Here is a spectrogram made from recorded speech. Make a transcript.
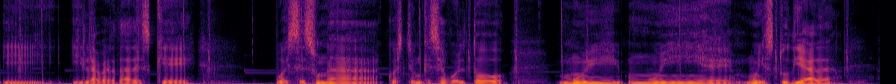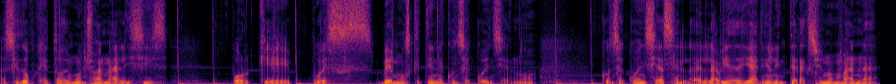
y, la verdad es que pues es una cuestión que se ha vuelto muy, muy, eh, muy estudiada, ha sido objeto de mucho análisis porque pues vemos que tiene consecuencias, ¿no? Consecuencias en la vida diaria, en la interacción humana,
